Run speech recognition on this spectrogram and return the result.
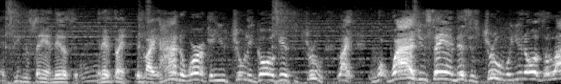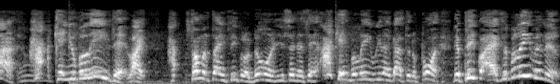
and people saying this and, and, everything. It's like, how in the world can you truly go against the truth? Like, wh- why is you saying this is true when you know it's a lie? How can you believe that? Like, some of the things people are doing, you sitting there saying, I can't believe we done got to the point that people actually believe in this.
